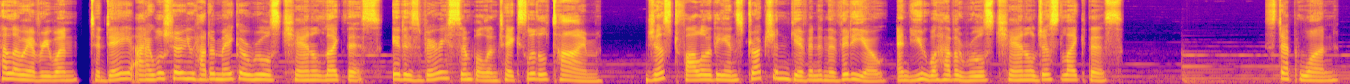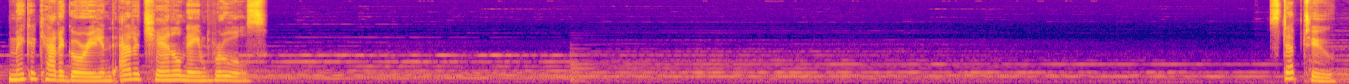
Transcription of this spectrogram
Hello everyone, today I will show you how to make a rules channel like this. It is very simple and takes little time. Just follow the instruction given in the video and you will have a rules channel just like this. Step 1. Make a category and add a channel named rules. Step 2.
